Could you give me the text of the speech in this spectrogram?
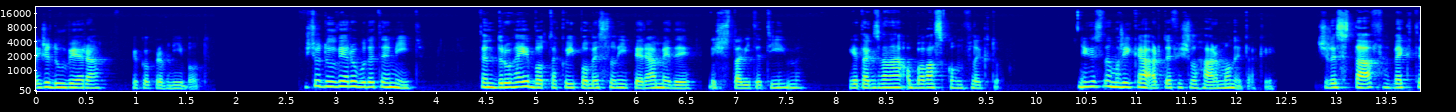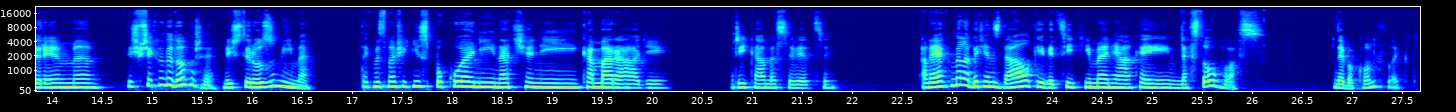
Takže důvěra jako první bod. Když tu důvěru budete mít, Ten druhý bod takový pomyslný pyramidy, když stavíte tým, je takzvaná obava z konfliktu. Někdy se tomu říká artificial harmony taky. Čili stav, ve kterém, když všechno jde dobře, když si rozumíme, tak my jsme všichni spokojení, nadšení, kamarádi, říkáme si věci. Ale jakmile byt jen z dálky vycítíme nějaký nesouhlas nebo konflikt,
